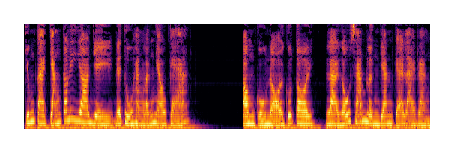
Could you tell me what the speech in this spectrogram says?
chúng ta chẳng có lý do gì để thù hằn lẫn nhau cả. Ông cụ nội của tôi là gấu xám lừng danh kể lại rằng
